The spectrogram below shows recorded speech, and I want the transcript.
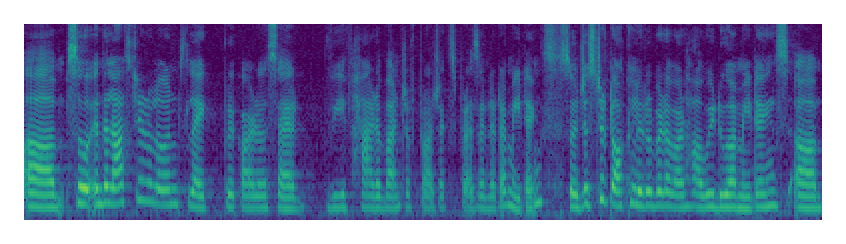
Um, so in the last year alone, like Ricardo said, we've had a bunch of projects present at our meetings. So just to talk a little bit about how we do our meetings, um,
